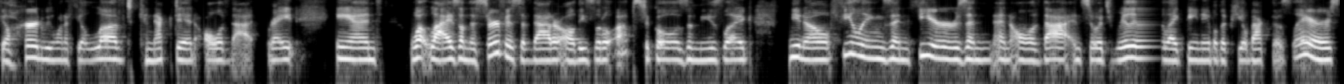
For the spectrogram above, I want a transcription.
feel heard, we want to feel loved, connected, all of that, right? And what lies on the surface of that are all these little obstacles and these like you know feelings and fears and and all of that and so it's really like being able to peel back those layers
